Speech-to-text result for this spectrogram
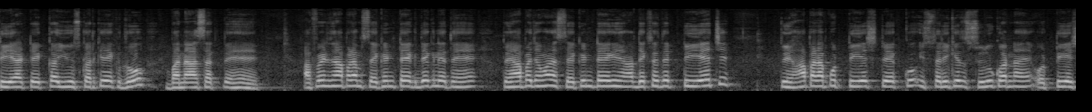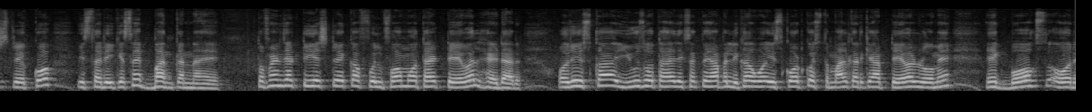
टी आर टैग का यूज़ करके एक रो बना सकते हैं। अब फ्रेंड्स यहाँ पर हम सेकंड टैग देख लेते हैं। तो यहाँ पर जो हमारा सेकंड टैग है, यहाँ देख सकते हैं टी एच तो यहाँ पर आपको टी एच टैग को इस तरीके से शुरू करना है और टी एच टैग को इस तरीके से बंद करना है। तो फ्रेंड्स यह टी एच टैग का फुल फॉर्म होता है टेबल हेडर। और जो इसका यूज़ होता है, देख सकते हैं, यहाँ पर लिखा हुआ है, इस कोड को इस्तेमाल करके आप टेबल रो में एक बॉक्स और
